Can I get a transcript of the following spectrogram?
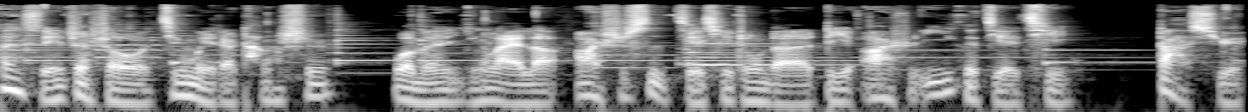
伴随这首精美的唐诗，我们迎来了二十四节气中的第二十一个节气——大雪。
